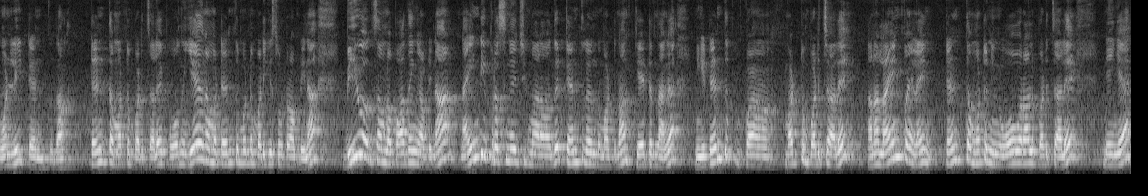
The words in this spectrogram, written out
ஒன்லி டென்த்து தான். டென்த்தை மட்டும் படித்தாலே போதும். ஏன் நம்ம டென்த்து மட்டும் படிக்க சொல்கிறோம் அப்படின்னா பிஓ எக்ஸாமில் பார்த்தீங்க அப்படின்னா நைன்டி பர்சன்டேஜ்க்கு மேலே வந்து டென்த்துலேருந்து மட்டும் தான் கேட்டிருந்தாங்க. நீங்கள் டென்த்து ப மட்டும் படித்தாலே ஆனால் லைன் பை லைன் டென்த்தை மட்டும் நீங்கள் ஓவரால் படித்தாலே நீங்கள்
